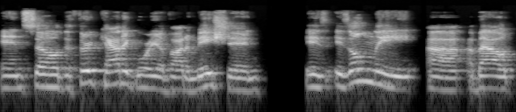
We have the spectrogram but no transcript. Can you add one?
And so the third category of automation is, is only uh, about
